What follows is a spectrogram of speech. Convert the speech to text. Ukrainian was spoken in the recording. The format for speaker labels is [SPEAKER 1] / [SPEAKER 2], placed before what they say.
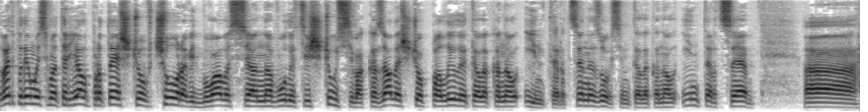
[SPEAKER 1] Давайте подивимось матеріал про те, що вчора відбувалося на вулиці Щусєва. Казали, що палили телеканал Інтер. Це не зовсім телеканал Інтер. Це А...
